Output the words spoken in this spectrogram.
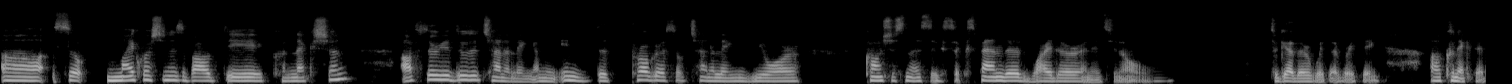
Uh, so my question is about the connection. After you do the channeling, I mean, in the progress of channeling, your consciousness is expanded wider and it's, you know, together with everything uh, connected.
